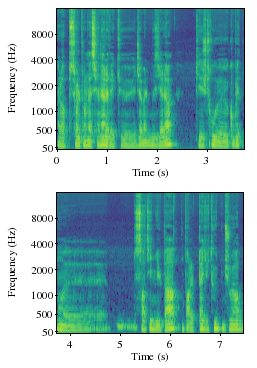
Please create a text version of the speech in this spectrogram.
alors sur le plan national avec Jamal Mouziala, qui est, je trouve, complètement sorti de nulle part. On parle pas du tout de joueurs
